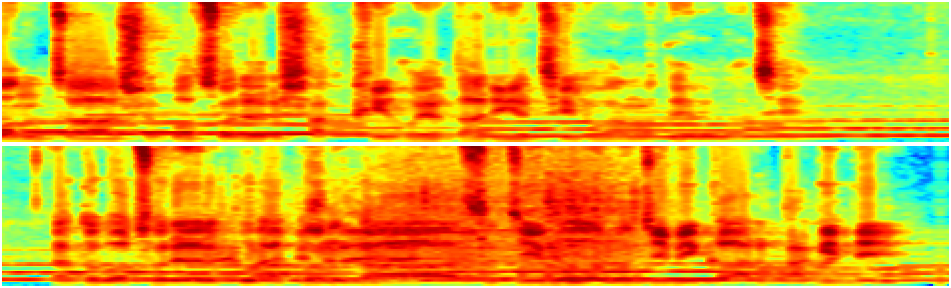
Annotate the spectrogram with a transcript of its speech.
পঞ্চাশ বছরের সাক্ষী হয়ে দাঁড়িয়েছিল আমাদের মাঝে। এত বছরের পুরাতন গাছ জীবন জীবিকার তাগিদে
